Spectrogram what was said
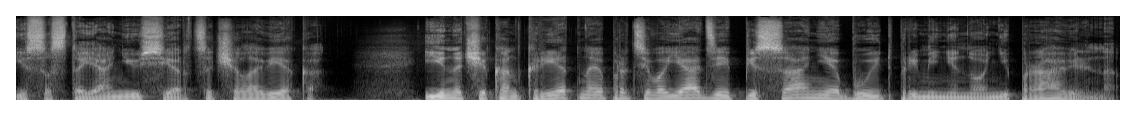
и состоянию сердца человека. Иначе конкретное противоядие Писания будет применено неправильно.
